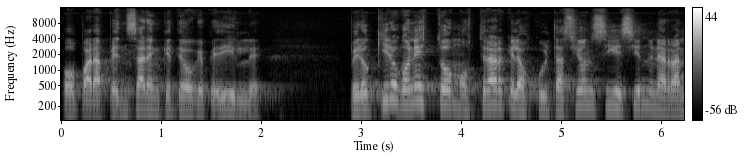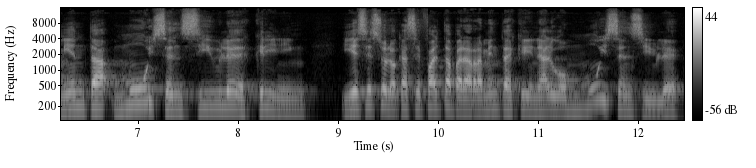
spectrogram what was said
o para pensar en qué tengo que pedirle. Pero quiero con esto mostrar que la ocultación sigue siendo una herramienta muy sensible de screening. Y es eso lo que hace falta para herramienta de screening, algo muy sensible,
